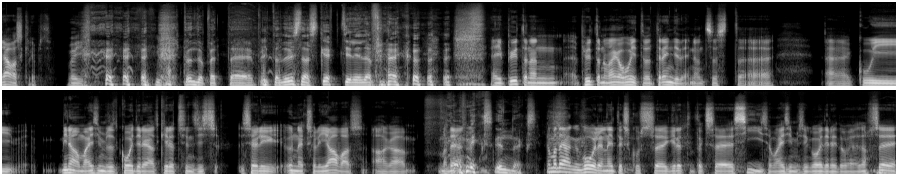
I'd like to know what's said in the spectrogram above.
JavaScript või tundub, et äh, Python on üsna skeptiline praegu ei, Python on, Python on väga huvitavat trendi teinud, sest äh, äh, kui mina oma esimesed koodiread kirjutasin, siis see oli, õnneks oli Javas, aga ma tean miks õnneks? no ma tean ka koole näiteks, kus kirjutatakse siis oma esimesi koodiridu ja noh, see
